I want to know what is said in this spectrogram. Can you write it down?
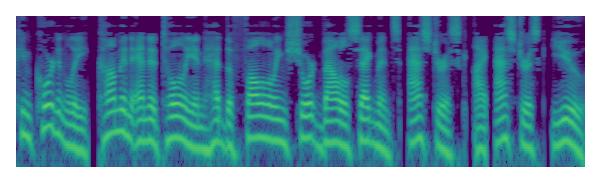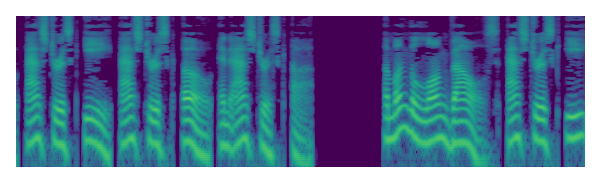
Concordantly, Common Anatolian had the following short vowel segments: asterisk i, asterisk u, asterisk e, asterisk o, and asterisk a. Among the long vowels, asterisk, e,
